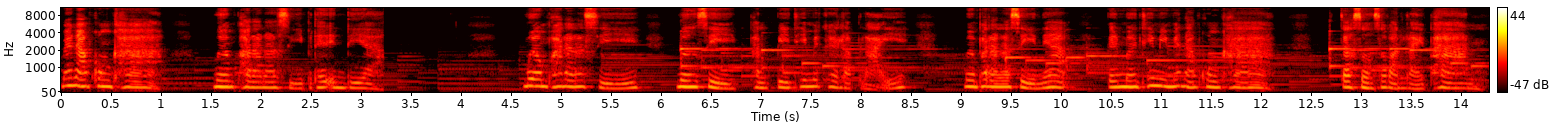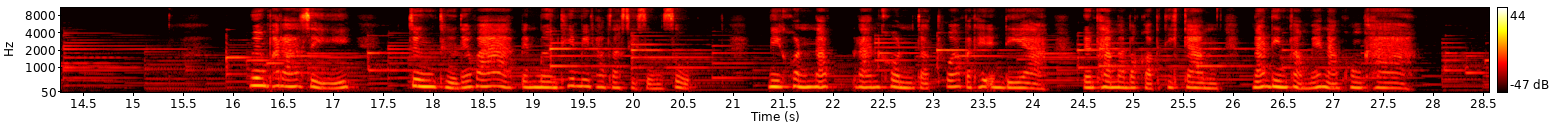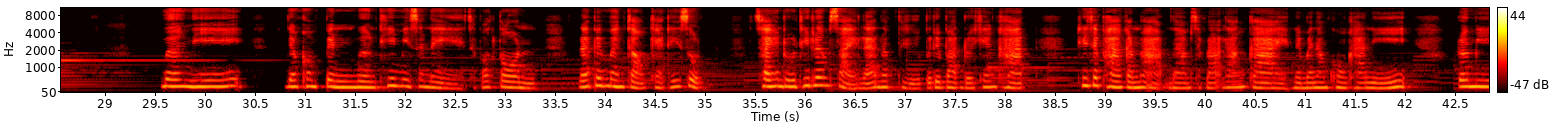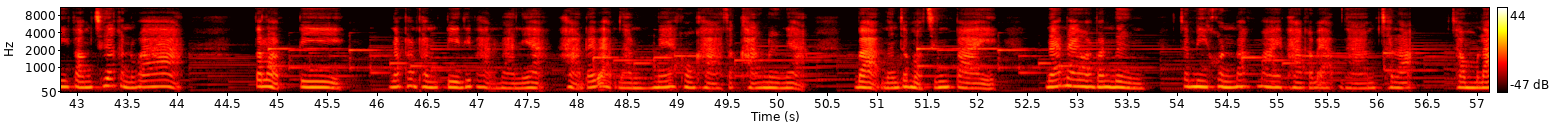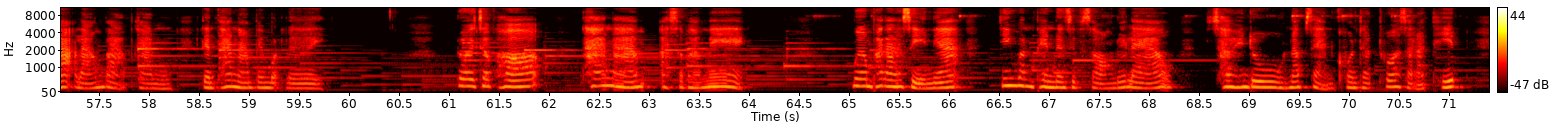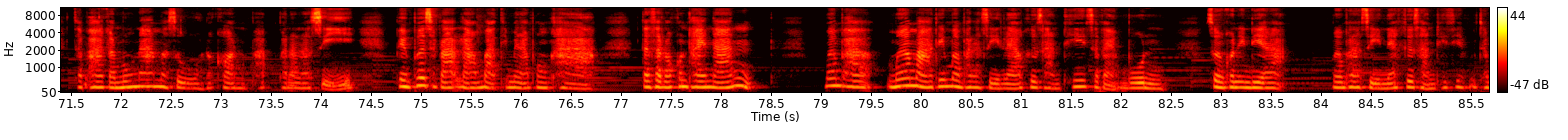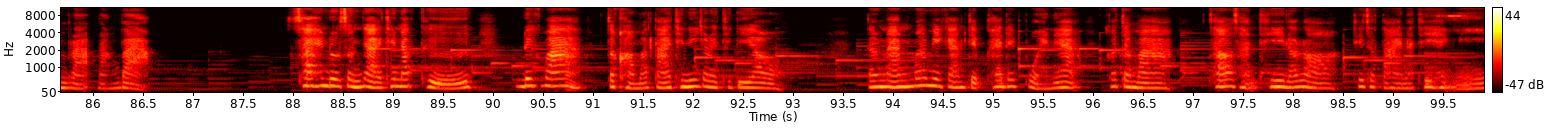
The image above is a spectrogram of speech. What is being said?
แม่น้ำคงคา เมืองพาราณสีประเทศอินเดีย เมืองพาราณสี เมืองสี่พันปีที่ไม่เคยหลับไหล เมืองพาราณสีเนี่ยเป็นเมืองที่มีแม่น้ำคงคา จากสวนสวรรค์ไหลผ่าน เมืองพาราณสีจึงถือได้ว่าเป็นเมืองที่มีความศักดิ์สิทธิ์สูงสุด มีคนนับล้านคนจากทั่วประเทศอินเดีย เดินทางมาประกอบพิธีกรรมณดินฝั่งแม่น้ำคงคา เมืองนี้ยังคงเป็นเมืองที่มีเสน่ห์เฉพาะตน และเป็นเมืองเก่าแก่ที่สุดชายฮินดูที่เริ่มใส่และนับถือปฏิบัติโดยเคร่งครัด ที่จะพากันมาอาบน้ำชำระร่างกายในแม่น้ำคงคานี้ โดยมีความเชื่อกันว่า ตลอดปีนับพันพันปีที่ผ่านมาเนี่ยหากได้แบบน้ำแม่คงคาสักครั้งหนึ่งเนี่ยบาปนั้นจะหมดสิ้นไป และในวันวันหนึ่ง จะมีคนมากมายพากันไปอาบน้ำชำระ ชำระล้างบาปกันเต็มท่าน้ำไปหมดเลย โดยเฉพาะท่าน้ำอัสบาเมฆเมืองพาราณสีเนี้ยยิ่งวันเพ็ญเดือน 12 ด้วยแล้ว ชาวฮินดูนับแสนคนจากทั่วสารทิศจะพากันมุ่งหน้ามาสู่นครพาราณสีเพียงเพื่อชำระล้างบาปที่แม่น้ำคงคา แต่สำหรับคนไทยนั้น เมื่อเมื่อมาที่เมืองพาราณสีแล้วคือสถานที่แสวงบุญ ส่วนคนอินเดียล่ะ เมืองพาราณสีเนี่ยคือสถานที่ชำระล้างบาป ชาวฮินดูส่วนใหญ่ที่นับถือเรียกว่าจะขอมาตายที่นี่กันเลยทีเดียว ดังนั้นเมื่อมีการเจ็บไข้ได้ป่วยเนี่ยก็จะมาเช่าสถานที่แล้วรอที่จะตายณที่แห่งนี้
